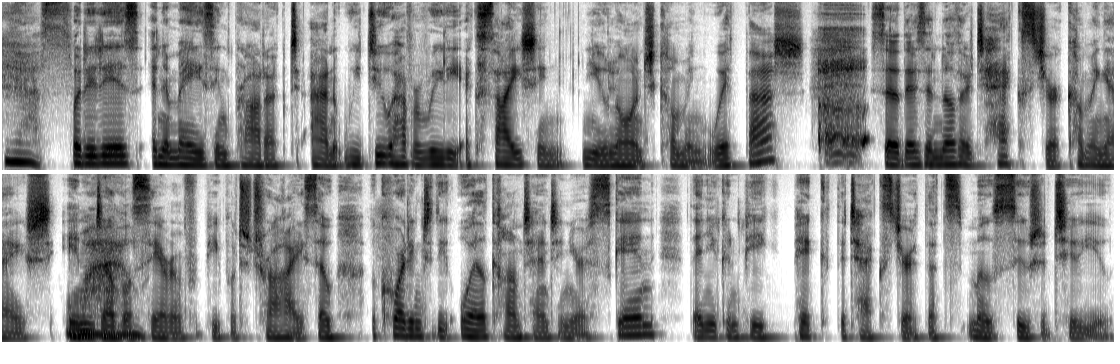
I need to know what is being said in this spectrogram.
Yes. But it is an amazing product. And we do have a really exciting new launch coming with that. So there's another texture coming out in Wow. double serum for people to try. So according to the oil content in your skin, then you can pick, pick the texture that's most suited to you.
